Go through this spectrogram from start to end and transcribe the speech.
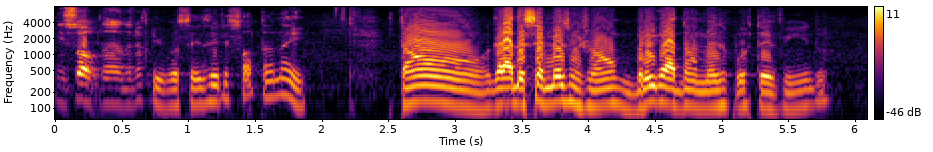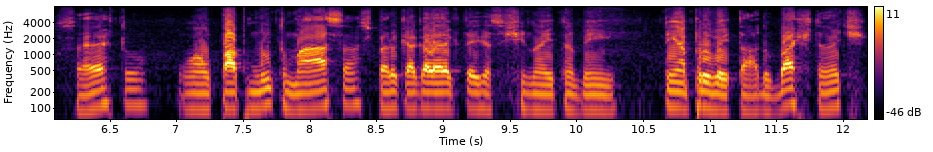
E soltando, né? e vocês irem soltando aí. Então, agradecer mesmo, João. Brigadão mesmo por ter vindo, certo? Um, um papo muito massa. Espero que a galera que esteja assistindo aí também tenha aproveitado bastante,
